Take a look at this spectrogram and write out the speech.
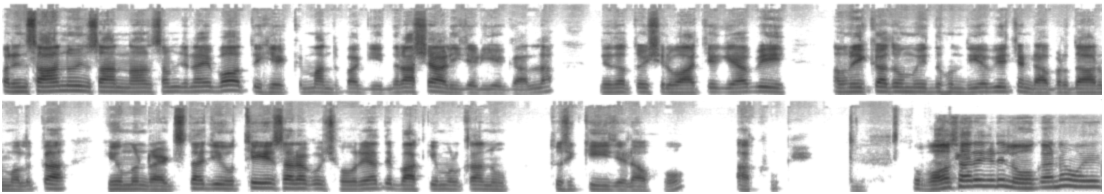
ਪਰ ਇਨਸਾਨ ਨੂੰ ਇਨਸਾਨ ਨਾ ਸਮਝਣਾ ਇਹ ਬਹੁਤ ਹੀ ਇੱਕ ਮੰਦਭਾਗੀ ਨਿਰਾਸ਼ਾ ਵਾਲੀ ਜਿਹੜੀ ਇਹ ਗੱਲ ਆ। ਜਿੱਦਾਂ ਤੁਸੀਂ ਸ਼ੁਰੂਆਤ 'ਚ ਗਿਆ ਵੀ ਅਮਰੀਕਾ ਤੋਂ ਉਮੀਦ ਹੁੰਦੀ ਆ ਵੀ ਇਹ ਝੰਡਾ ਬਰਦਾਰ ਮੁਲਕ ਆ ਹਿਊਮਨ ਰਾਈਟਸ ਦਾ ਜੀ ਉੱਥੇ ਇਹ ਸਾਰਾ ਕੁਝ ਹੋ ਰਿਹਾ ਤੇ ਬਾਕੀ ਮੁਲਕਾਂ ਨੂੰ ਤੁਸੀਂ ਕੀ ਜਿਹੜਾ ਉਹ ਆਖੋਗੇ? ਸੋ ਬਹੁਤ ਸਾਰੇ ਜਿਹੜੇ ਲੋਕ ਆ ਨਾ ਉਹ ਇਹ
